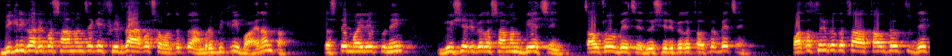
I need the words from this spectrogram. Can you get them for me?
बिक्री गरेको सामान चाहिँ केही फिर्ता आएको छ भने त त्यो हाम्रो बिक्री भएन नि त। जस्तै मैले कुनै दुई सय रुपियाँको सामान बेचेँ चाउचाउ बेचेँ दुई सय रुपियाँको चाउचाउ बेचेँ पचास रुपियाँको चा चाउचाउ डेट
